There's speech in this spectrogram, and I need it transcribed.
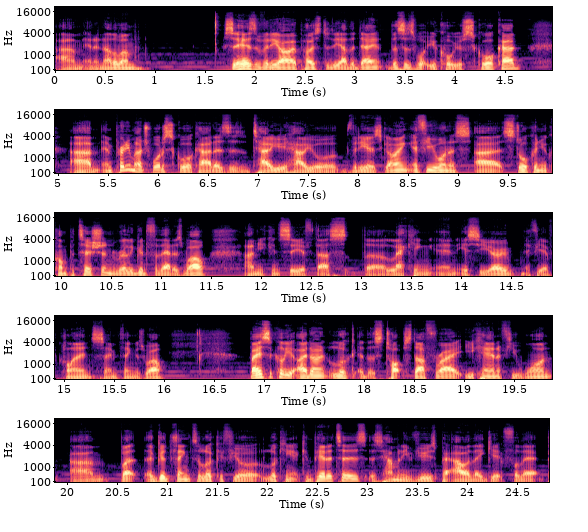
um, and another one. So here's a video I posted the other day. This is what you call your scorecard. Um, and pretty much what a scorecard is, is to tell you how your video is going. If you want to uh, stalk on your competition, really good for that as well. Um, you can see if that's the lacking in SEO. If you have clients, same thing as well. Basically, I don't look at this top stuff, right? You can if you want, um, but a good thing to look if you're looking at competitors is how many views per hour they get for that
